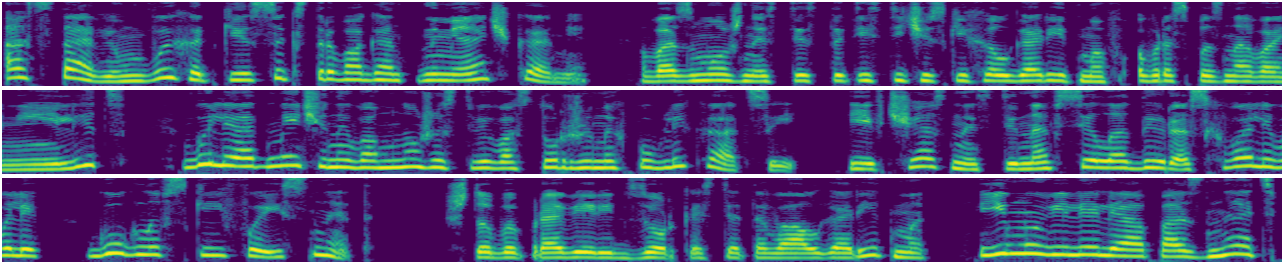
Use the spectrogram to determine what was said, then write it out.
Оставим выходки с экстравагантными очками. Возможности статистических алгоритмов в распознавании лиц были отмечены во множестве восторженных публикаций, и в частности на все лады расхваливали гугловский FaceNet. Чтобы проверить зоркость этого алгоритма, ему велели опознать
